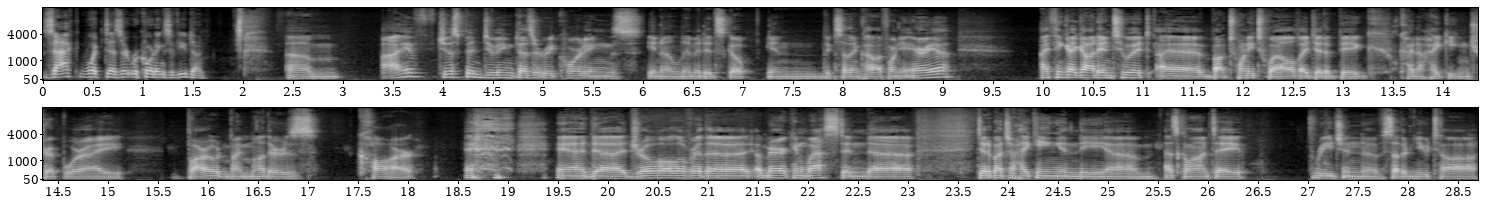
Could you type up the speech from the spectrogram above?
Zach, what desert recordings have you done? Um, I've just been doing desert recordings in a limited scope in the Southern California area. I think I got into it uh, about 2012. I did a big kind of hiking trip where I borrowed my mother's car and uh, drove all over the American West and uh, did a bunch of hiking in the um, Escalante region of southern Utah,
